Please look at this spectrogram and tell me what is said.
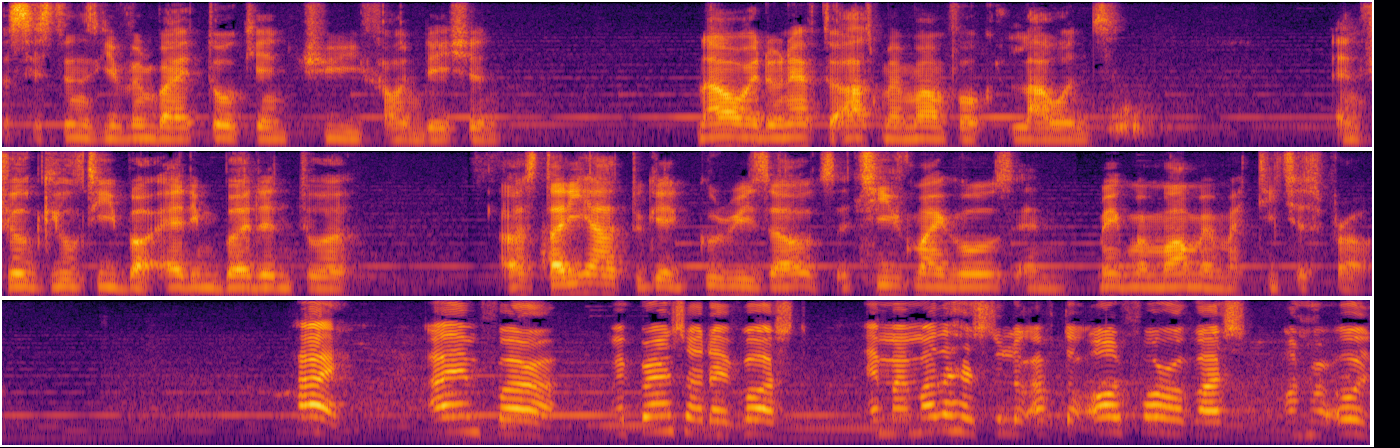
assistance given by Toh Kian Chui Foundation. Now I don't have to ask my mom for allowance and feel guilty about adding burden to her. I'll study hard to get good results, achieve my goals, and make my mom and my teachers proud. Hi, I am Farah. My parents are divorced, and my mother has to look after all four of us on her own.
